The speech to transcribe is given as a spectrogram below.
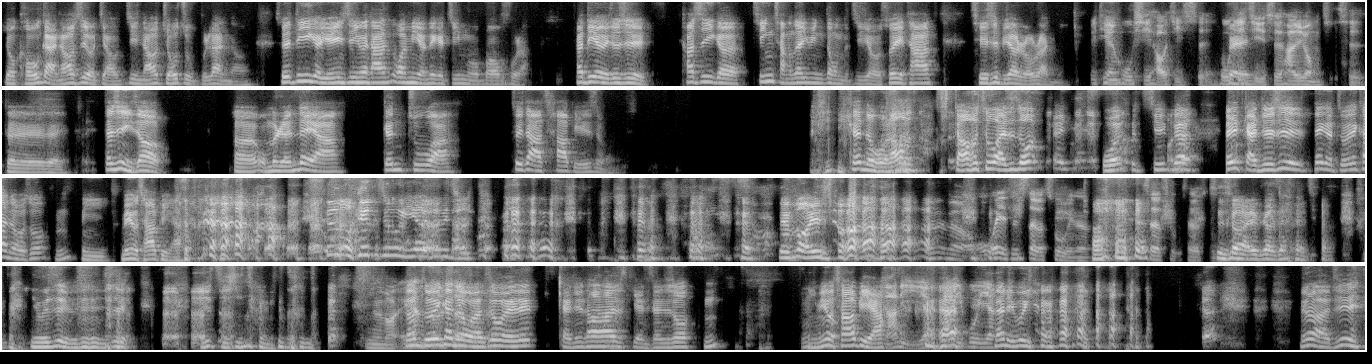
有口感，然后是有嚼劲，然后久煮不烂的哦。所以第一个原因是因为它外面有那个筋膜包覆了。那第二个就是它是一个经常在运动的肌肉，所以它其实是比较柔软的。一天呼吸好几次，呼吸几次它就用几次。对对对对。但是你知道，呃，我们人类啊跟猪啊最大的差别是什么？你看着我，然后答不出来，是说，哎，我其实没有，哎，感觉是那个昨天看着我说，嗯，你没有差别啊，就是我跟猪一样，对不起，不好意思哦对，不好意思说，没有没有，我我也是社畜，你知道吗？社畜社畜是。说哎，不要这样这样，你不是，你不是，你是你是执行长，你是执行长。然然后昨天看着我的时候，我也感觉到他的眼神说，嗯，你没有差别啊，哪里一样，哪里不一样 哪？里不一样？没有啦，其实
